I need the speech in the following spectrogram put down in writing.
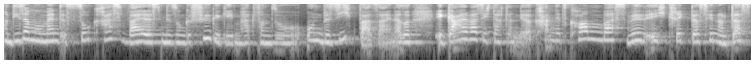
Und dieser Moment ist so krass, weil es mir so ein Gefühl gegeben hat von so unbesiegbar sein. Also egal was ich dachte, ja, kann jetzt kommen, was will ich, krieg das hin. Und das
